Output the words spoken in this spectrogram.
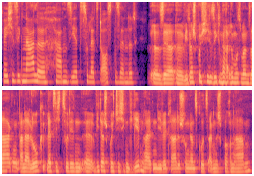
welche Signale haben Sie jetzt zuletzt ausgesendet? Äh, sehr äh, widersprüchliche Signale, muss man sagen. Analog letztlich zu den äh, widersprüchlichen Gegebenheiten, die wir gerade schon ganz kurz angesprochen haben.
